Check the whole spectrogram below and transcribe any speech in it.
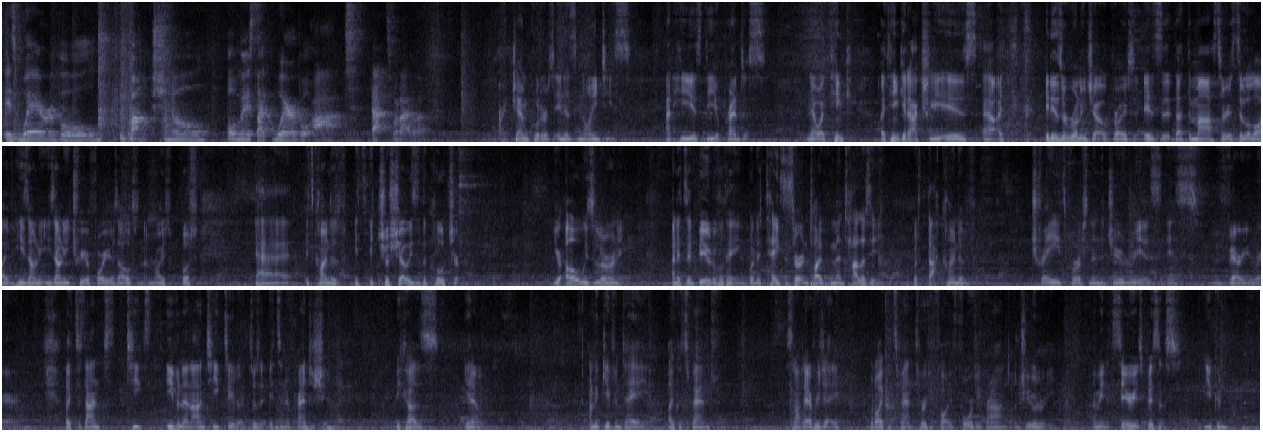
is wearable, functional, almost like wearable art. That's what I love. Our gem cutter is in his 90s, and he is the apprentice. Now, I think I think it actually is. Uh, I, it is a running joke, right? Is that the master is still alive, and he's only he's only three or four years older than him, right? But uh, it's kind of it, it just shows you the culture. You're always learning, and it's a beautiful thing. But it takes a certain type of mentality. But that kind of tradesperson in the jewelry is is very rare. Like there's antiques, even an antique dealer, it's an apprenticeship because you know on a given day I could spend it's not every day but I could spend 35 40 grand on jewelry I mean it's serious business you can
